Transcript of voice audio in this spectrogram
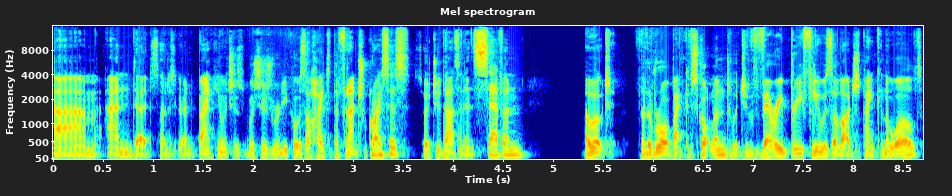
Um, and uh, decided to go into banking, which was which was really cool. It was the height of the financial crisis. So 2007, I worked for the Royal Bank of Scotland, which very briefly was the largest bank in the world.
